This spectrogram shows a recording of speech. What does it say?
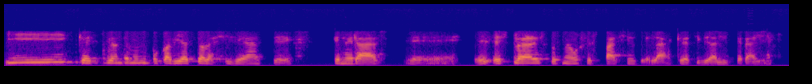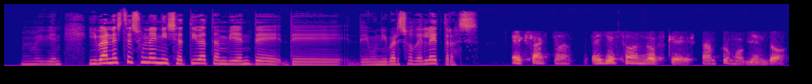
y que estuvieran también un poco abiertos a las ideas de generar, eh, e-, explorar estos nuevos espacios de la creatividad literaria. Muy bien. Iván, esta es una iniciativa también de, de, de Universo de Letras. Exacto. Ellos son los que están promoviendo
